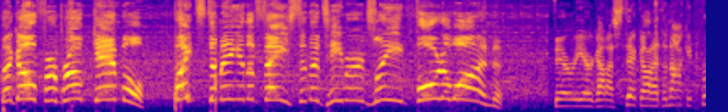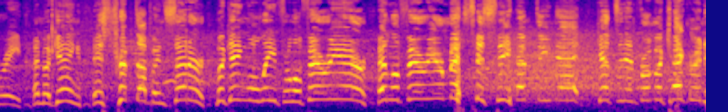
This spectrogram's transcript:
The go for broke Gamble bites Domingue in the face, and the T-Birds lead 4 to 1. Ferrier got a stick on it to knock it free, and McGing is tripped up in center. McGing will lead for LaFerriere, and LaFerriere misses the empty net, gets it in from MacEachern,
